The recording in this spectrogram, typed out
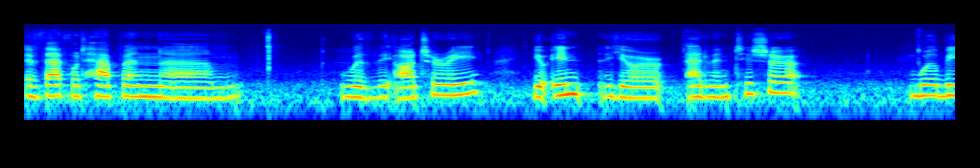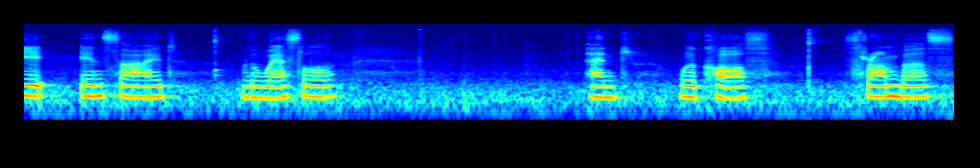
If that would happen um, with the artery, your, in, your adventitia will be inside the vessel and will cause thrombus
